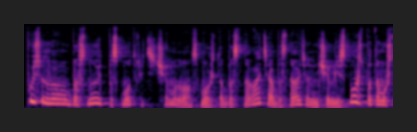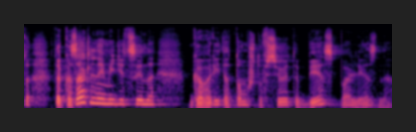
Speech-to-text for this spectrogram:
Пусть он вам обоснует, посмотрите, чем он вам сможет обосновать, а обосновать он ничем не сможет, потому что доказательная медицина говорит о том, что все это бесполезно.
